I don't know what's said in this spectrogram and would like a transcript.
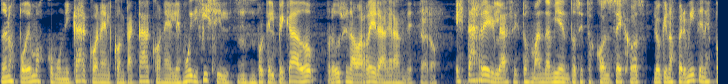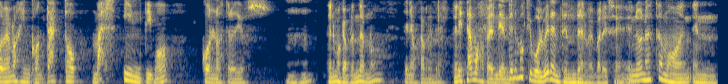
no nos podemos comunicar con Él, contactar con Él. Es muy difícil porque el pecado produce una barrera grande. Claro. Estas reglas, estos mandamientos, estos consejos, lo que nos permiten es ponernos en contacto más íntimo con nuestro Dios. Tenemos que aprender, ¿no? Tenemos que aprender. Estamos aprendiendo. Tenemos que volver a entender, me parece. Eh, No, no estamos en, en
